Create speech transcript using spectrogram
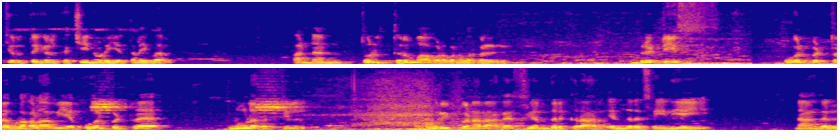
சிறுத்தைகள் கட்சியினுடைய தலைவர் அண்ணன் தொல் திருமாவளவன் அவர்கள் பிரிட்டிஷ் புகழ்பெற்ற உலகளாவிய புகழ்பெற்ற நூலகத்தில் உறுப்பினராக சேர்ந்திருக்கிறார் என்கிற செய்தியை நாங்கள்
